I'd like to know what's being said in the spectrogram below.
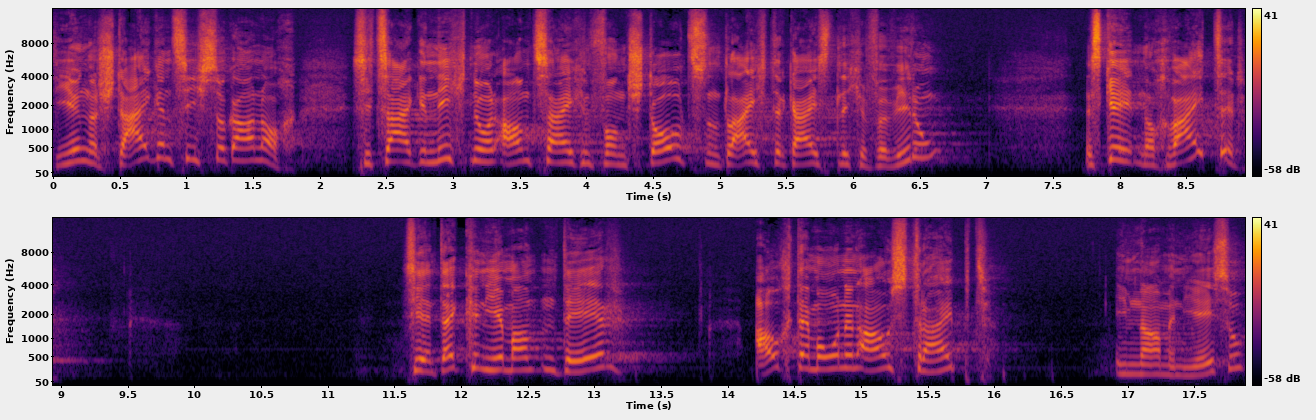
Die Jünger steigen sich sogar noch. Sie zeigen nicht nur Anzeichen von Stolz und leichter geistlicher Verwirrung. Es geht noch weiter. Sie entdecken jemanden, der auch Dämonen austreibt im Namen Jesu,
